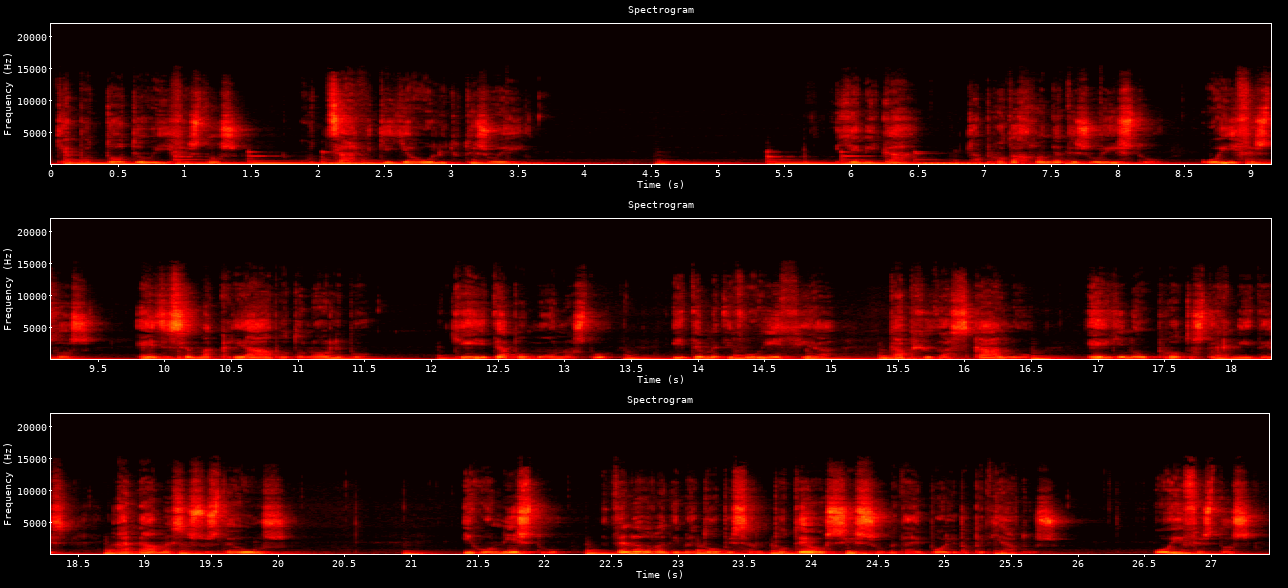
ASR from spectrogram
και από τότε ο ύφεστος κουτσάθηκε για όλη του τη ζωή. Γενικά, τα πρώτα χρόνια της ζωής του, ο ύφεστος έζησε μακριά από τον Όλυμπο και είτε από μόνος του, είτε με τη βοήθεια κάποιου δασκάλου έγινε ο πρώτος τεχνίτης ανάμεσα στους θεούς. Οι γονείς του δεν τον αντιμετώπισαν ποτέ ως ίσο με τα υπόλοιπα παιδιά τους. Ο ύφεστος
